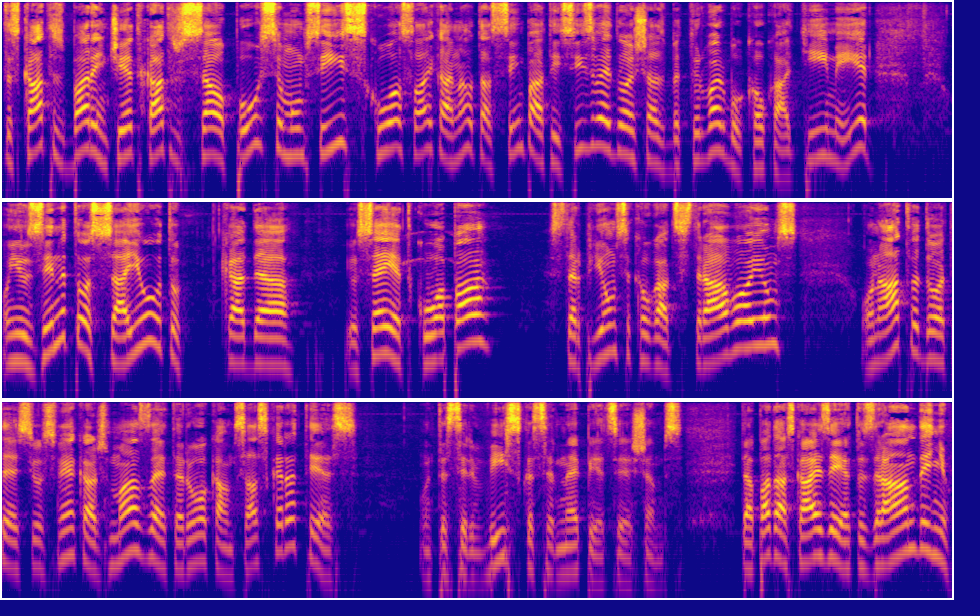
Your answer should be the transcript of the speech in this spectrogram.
tas katrs bariņš iet katrs uz savu pusi, un mums īstenībā skolas laikā nav tās simpātijas izveidojušās, bet tur varbūt kaut kāda ķīmija ir. Un jūs zinat to sajūtu, kad uh, jūs ejat kopā, starp jums ir kaut kāds strāvojums, un atvadoties, jūs vienkārši mazliet ar rokām saskaraties. Un tas ir viss, kas ir nepieciešams. Tāpat kā aiziet uz randiņu,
